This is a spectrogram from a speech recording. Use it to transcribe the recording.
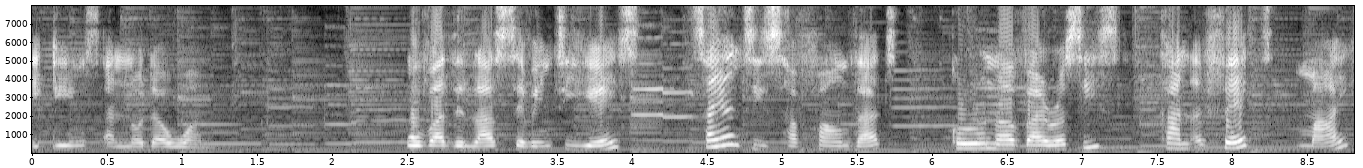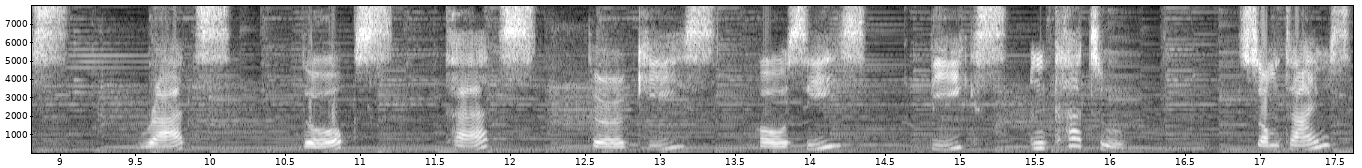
against another one. Over the last 70 years, scientists have found that coronaviruses can affect mice, rats, dogs, cats, turkeys, horses, pigs, and cattle. Sometimes,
